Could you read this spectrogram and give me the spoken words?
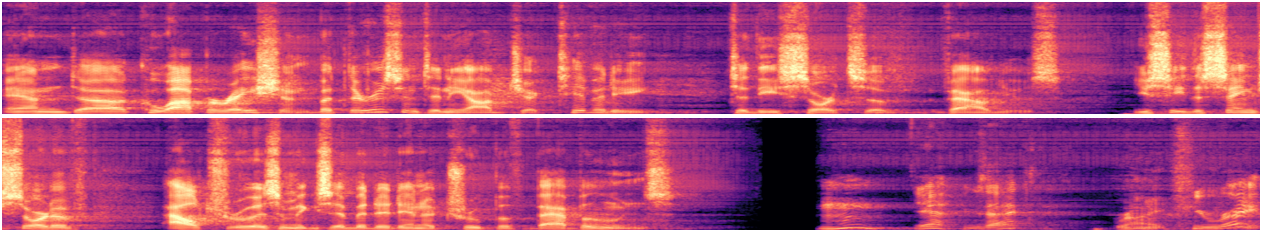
and uh, cooperation. But there isn't any objectivity to these sorts of values. You see the same sort of altruism exhibited in a troop of baboons. Mm-hmm. Yeah, exactly. Right. You're right.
